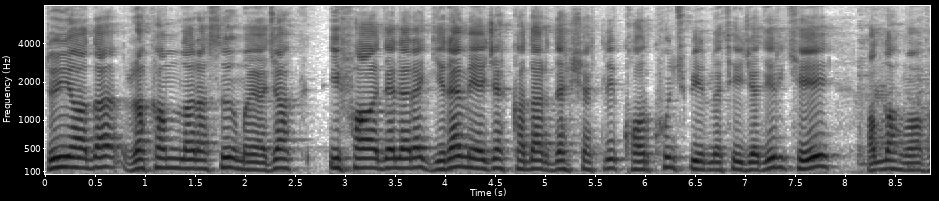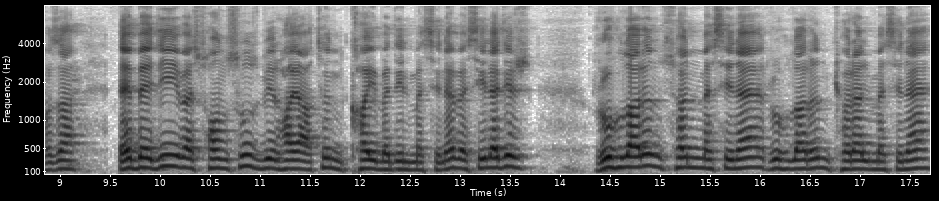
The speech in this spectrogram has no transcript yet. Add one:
dünyada rakamlara sığmayacak, ifadelere giremeyecek kadar dehşetli, korkunç bir neticedir ki, Allah muhafaza, ebedi ve sonsuz bir hayatın kaybedilmesine vesiledir. Ruhların sönmesine, ruhların körelmesine,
